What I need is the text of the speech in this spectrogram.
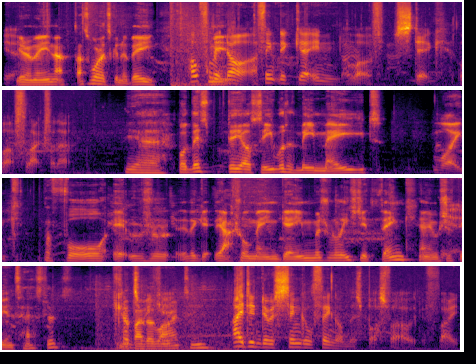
Yeah. You know what I mean? That, that's what it's going to be. hopefully I mean- not. I think they're getting a lot of stick, a lot of flack for that. Yeah, but this DLC would have been made like before it was re- the, the actual main game was released. You'd think, and it was just Yeah. being tested by the live team. I didn't do a single thing on this boss fight.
